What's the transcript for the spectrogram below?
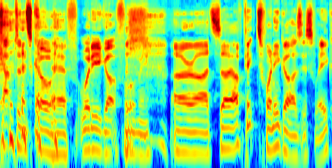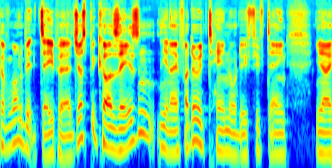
Captain's Kohef, what do you got for me? All right, so I've picked 20 guys this week. I've gone a bit deeper just because there isn't, you know, if I do 10 or do 15, you know,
